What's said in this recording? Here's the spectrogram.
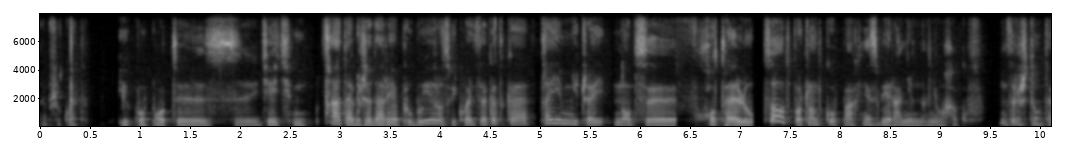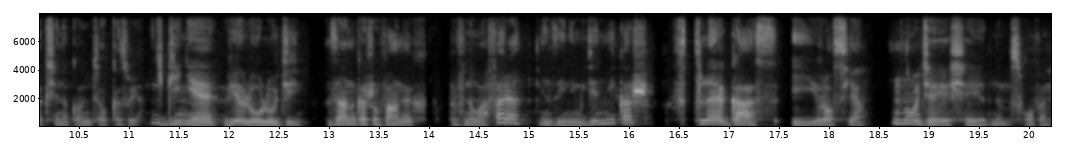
na przykład i kłopoty z dziećmi. A także Daria próbuje rozwikłać zagadkę tajemniczej nocy w hotelu, co od początku pachnie zbieraniem na nią haków. Zresztą tak się na końcu okazuje. Ginie wielu ludzi zaangażowanych w pewną aferę, m.in. dziennikarz, w tle gaz i Rosja. No dzieje się jednym słowem.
